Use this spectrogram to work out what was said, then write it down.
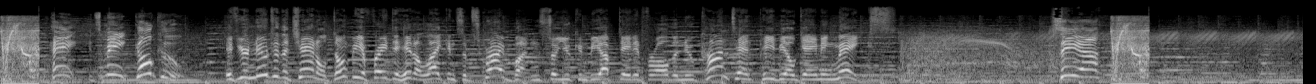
Hey, it's me, Goku! If you're new to the channel, don't be afraid to hit a like and subscribe button so you can be updated for all the new content PBL Gaming makes. See ya! Thank you.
